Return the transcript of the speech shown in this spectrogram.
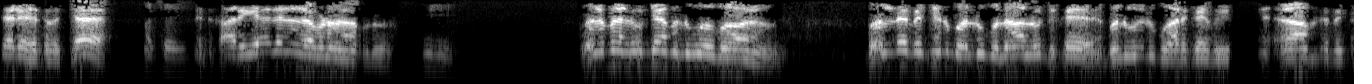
ਤੇਰੇ ਹਿਤ ਵਿੱਚ ਹੈ। ਅੱਛਾ ਜੀ। ਇਤਕਾਰੀ ਹੈ ਦੇ ਨਾਲ ਰਵਣਾ ਰਾਮ ਨੂੰ। ਮਨ ਮੈਂ ਲੁੱਟਿਆ ਮਨੂ ਮਾਰ। ਮਨ ਦੇ ਵਿੱਚ ਨੂੰ ਮਨ ਨੂੰ ਬਣਾ ਲੁੱਟ ਕੇ ਮਨੂ ਨੂੰ ਮਾਰ ਕੇ ਵੀ ਰਾਮ ਦੇ ਵਿੱਚ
